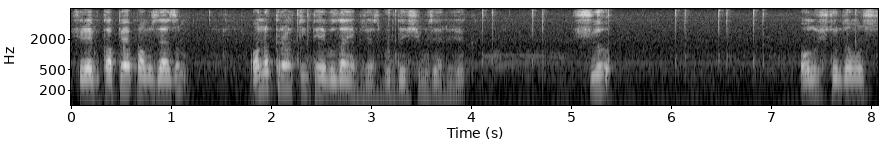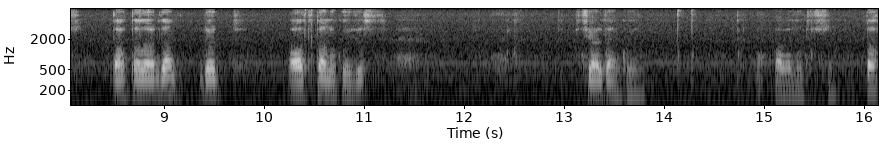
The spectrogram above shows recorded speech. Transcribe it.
Şuraya bir kapı yapmamız lazım. Onu crafting table'dan yapacağız. Burada işimize yarayacak. Şu oluşturduğumuz tahtalardan 4 6 tane koyacağız. İçeriden koyalım. Havalı dursun. Da.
